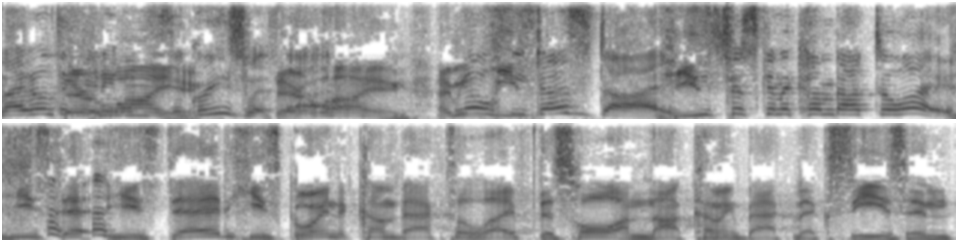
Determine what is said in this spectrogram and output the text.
But I don't think They're anyone lying. disagrees with They're that. lying. I mean, no, he does die. He's, he's- just going to come back to life. he's dead. He's dead. He's going to come back to life. This whole "I'm not coming back next season."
